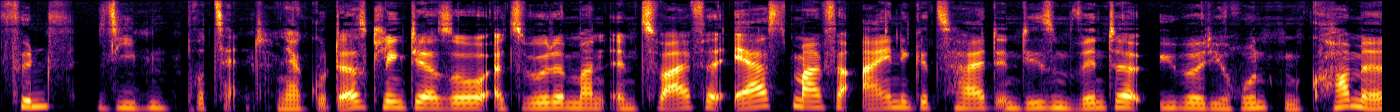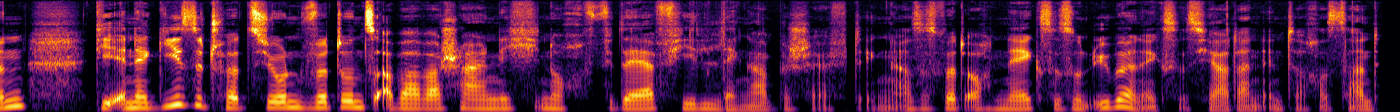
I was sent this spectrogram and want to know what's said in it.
5, 7 Prozent. Ja gut, das klingt ja so, als würde man im Zweifel erstmal für einige Zeit in diesem Winter über die Runden kommen. Die Energiesituation wird uns aber wahrscheinlich noch sehr viel länger beschäftigen. Also es wird auch nächstes und übernächstes Jahr dann interessant,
